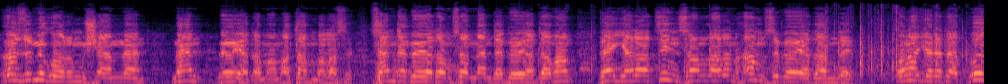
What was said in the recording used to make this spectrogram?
özümü qorumuşam mən. Mən böyük adamam, atam balası. Sən də böyük adamsan, mən də böyük adamam və yaradıcı insanların hamısı böyük adamdır. Ona görə də bu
